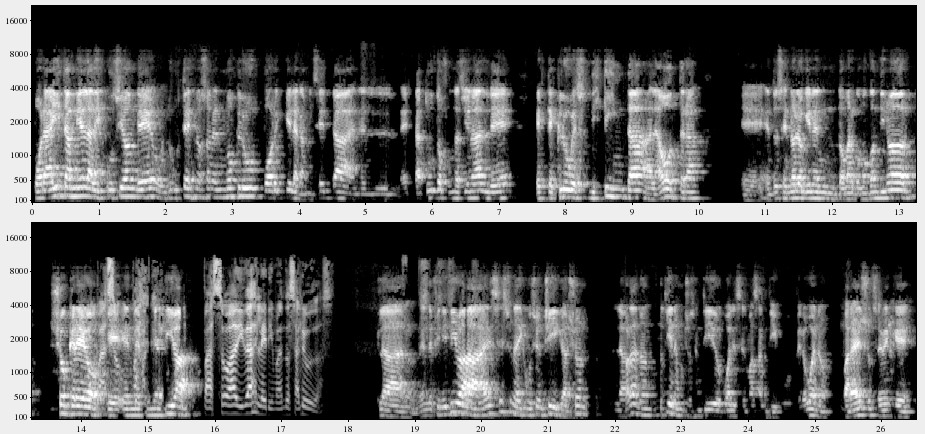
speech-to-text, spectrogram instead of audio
por ahí también la discusión de ustedes no son el mismo club porque la camiseta en el estatuto fundacional de este club es distinta a la otra, eh, entonces no lo quieren tomar como continuador. Yo creo Pasó, que en pasó. definitiva, Pasó Adi Dassler y mandó saludos. claro, en definitiva es, es una discusión chica. Yo, la verdad, no, no tiene mucho sentido cuál es el más antiguo, pero bueno, para ellos se ve que,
